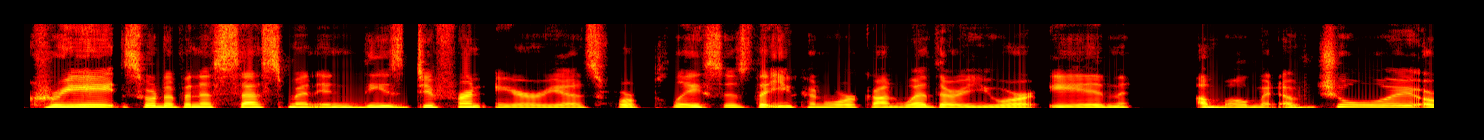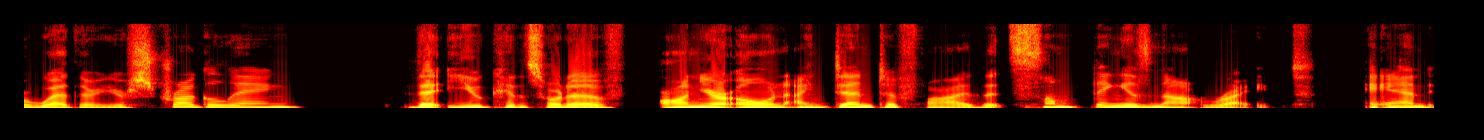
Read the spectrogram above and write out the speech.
create sort of an assessment in these different areas for places that you can work on, whether you're in a moment of joy or whether you're struggling that you can sort of on your own identify that something is not right. And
